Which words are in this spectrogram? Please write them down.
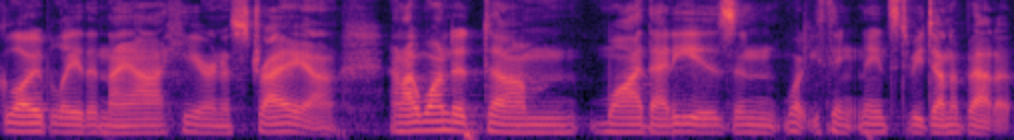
globally than they are here in Australia. And I wondered um, why that is and what you think needs to be done about it.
